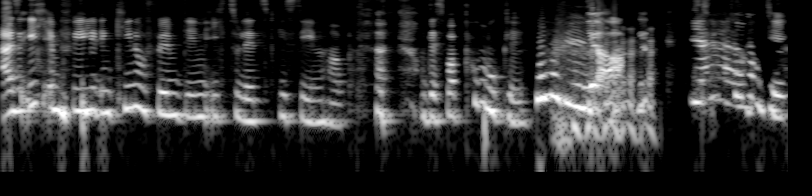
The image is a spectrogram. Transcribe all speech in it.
Also ich empfehle den Kinofilm, den ich zuletzt gesehen habe. Und das war Pumuckl. Pumuckl. Ja, Ja. Pumuckl.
